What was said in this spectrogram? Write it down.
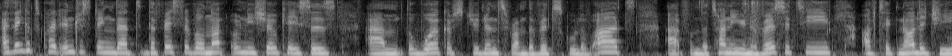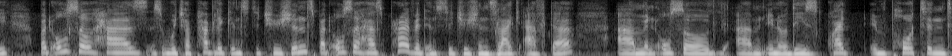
I think it's quite interesting that the festival not only showcases um, the work of students from the Wits School of Arts, uh, from the Tshwane University of Technology, but also has, which are public institutions, but also has private institutions like AFDA, um, and also, um, you know, these quite important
